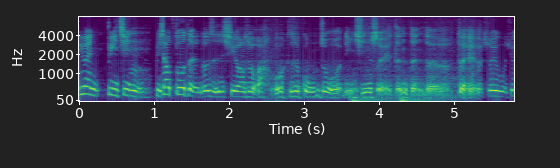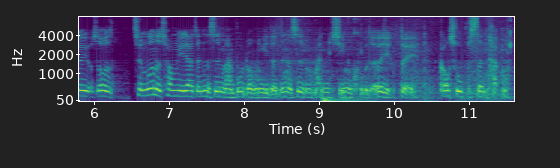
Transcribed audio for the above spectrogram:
因为毕竟比较多的人都只是希望说啊，我只是工作领薪水等等的，对，所以我觉得有时候成功的创业家真的是蛮不容易的，真的是蛮辛苦的，而且对高处不胜寒嘛。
